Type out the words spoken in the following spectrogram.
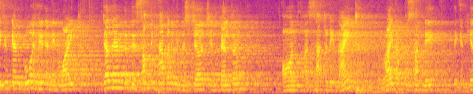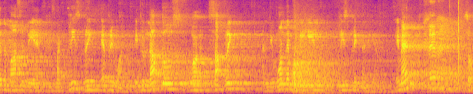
if you can go ahead and invite, tell them that there's something happening in this church in Feltham on a Saturday night, right up to Sunday. They can hear the Mass at the end, but please bring everyone. If you love those who are suffering and you want them to be healed, please bring them here. Amen? So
